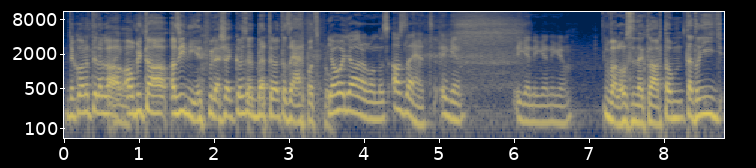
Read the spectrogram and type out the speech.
gyakorlatilag a, amit a, az inír fülesek között betölt az AirPods Pro. Ja, hogy arra gondolsz. Az lehet. Igen. Igen, igen, igen. Valószínűleg tartom. Tehát, hogy így,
